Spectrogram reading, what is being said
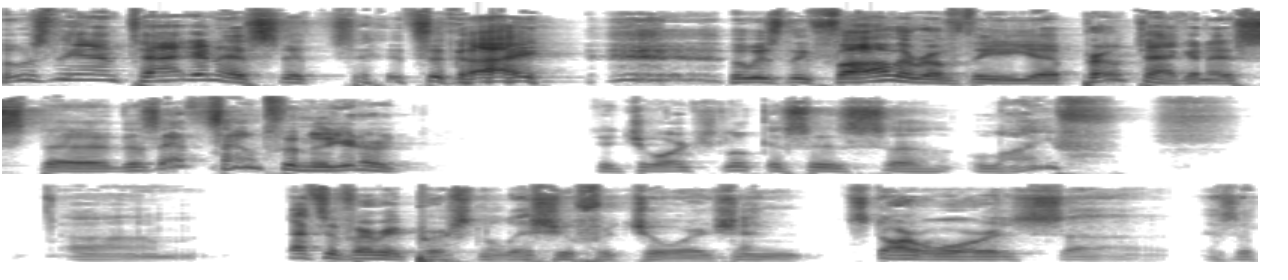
Who's the antagonist? It's it's a guy who is the father of the uh, protagonist. Uh, does that sound familiar to George Lucas's uh, life? Um, that's a very personal issue for George, and Star Wars uh, is a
